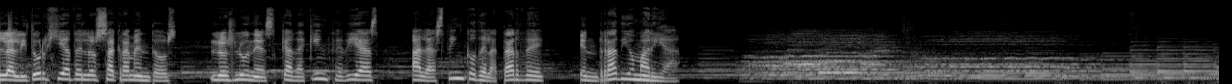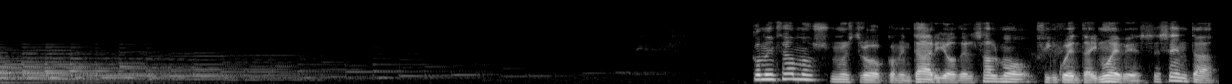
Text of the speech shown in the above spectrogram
La liturgia de los sacramentos, los lunes cada 15 días a las 5 de la tarde en Radio María. Comenzamos nuestro comentario del Salmo 59, 60,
